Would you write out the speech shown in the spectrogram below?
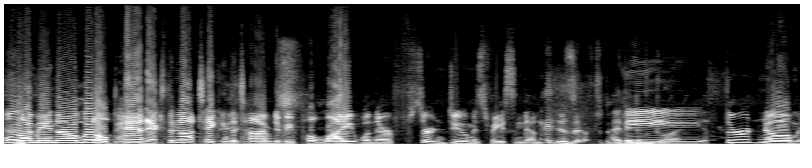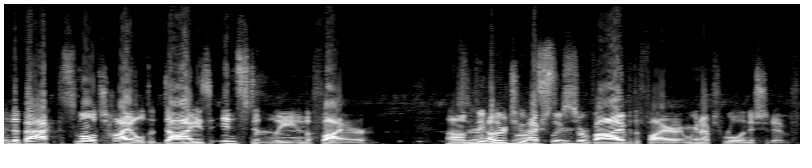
Well, I mean, they're a little panicked. They're not taking the time to be polite when their certain doom is facing them. They deserve to die. The third gnome in the back, the small child, dies instantly in the fire. Um, the other two actually survive the fire, and we're gonna have to roll initiative.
